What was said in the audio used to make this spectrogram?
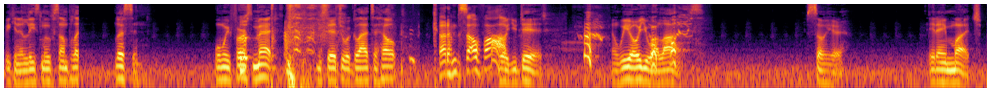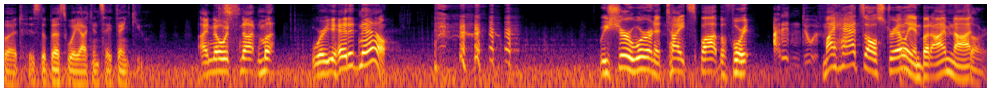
We can at least move someplace. Listen, when we first met, you said you were glad to help. Cut himself off. Well, you did. And we owe you our lives. So here. It ain't much, but it's the best way I can say thank you. I know it's not much. Where are you headed now? We sure were in a tight spot before. I didn't do it. My hat's Australian, but I'm not. Sorry.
